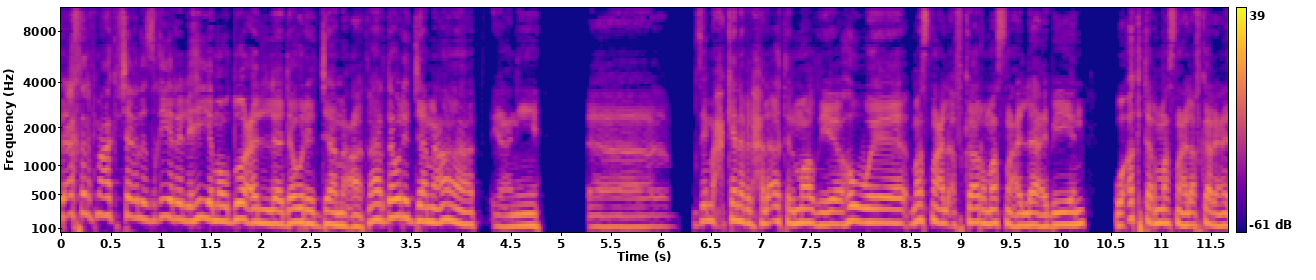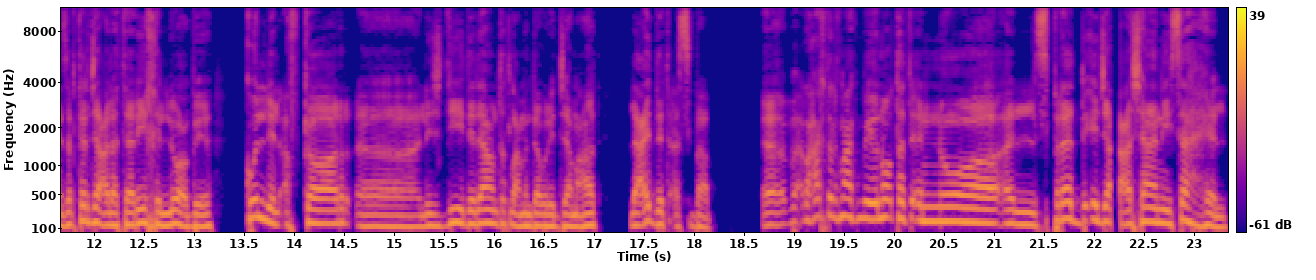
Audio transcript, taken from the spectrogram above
بدي اختلف معك بشغلة صغيرة اللي هي موضوع دوري الجامعات. دوري الجامعات يعني آه زي ما حكينا بالحلقات الماضية هو مصنع الأفكار ومصنع اللاعبين وأكثر مصنع الأفكار. يعني إذا بترجع على تاريخ اللعبة كل الأفكار آه الجديدة دائما تطلع من دوري الجامعات لعدة أسباب. راح أختلف معك بنقطة إنه ال spread اجى عشان يسهل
